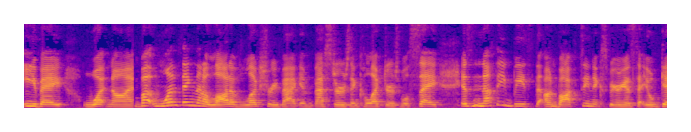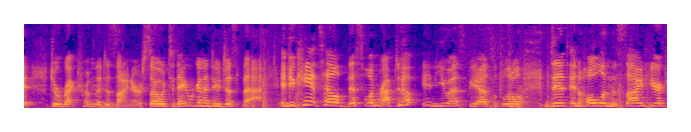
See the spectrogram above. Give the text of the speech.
eBay, whatnot. But one thing that a lot of luxury bag investors and collectors will say is nothing beats the unboxing experience that you'll get direct from the designer. So today we're gonna do just that. If you can't tell, this one wrapped up in USPS with a little dent and hole in the side here.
